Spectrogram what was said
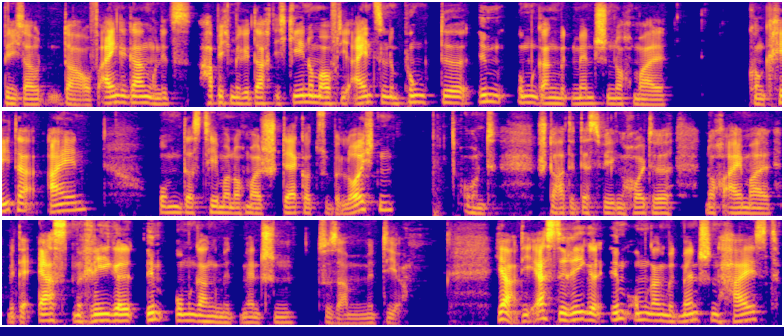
bin ich da, darauf eingegangen und jetzt habe ich mir gedacht, ich gehe nochmal auf die einzelnen Punkte im Umgang mit Menschen nochmal konkreter ein, um das Thema nochmal stärker zu beleuchten und starte deswegen heute noch einmal mit der ersten Regel im Umgang mit Menschen zusammen mit dir. Ja, die erste Regel im Umgang mit Menschen heißt,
